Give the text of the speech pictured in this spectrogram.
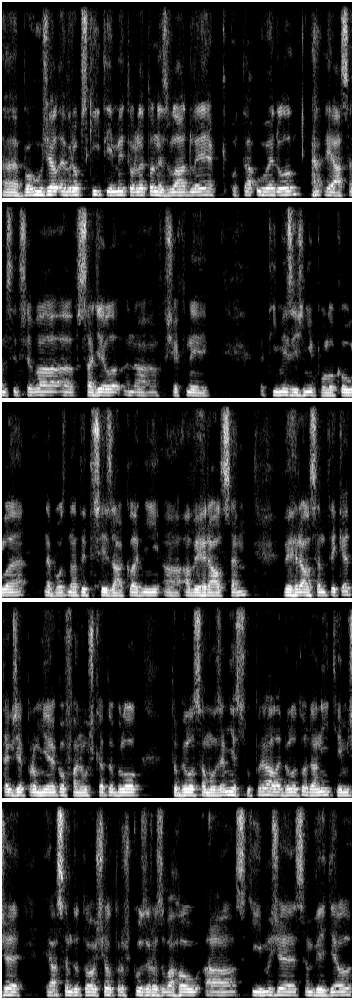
Eh, bohužel evropský týmy tohle to nezvládly, jak Ota uvedl. Já jsem si třeba vsadil na všechny týmy z Jižní polokoule, nebo na ty tři základní a, a vyhrál jsem. Vyhrál jsem tiket, takže pro mě jako fanouška to bylo to bylo samozřejmě super, ale bylo to daný tím, že já jsem do toho šel trošku s rozvahou a s tím, že jsem věděl,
